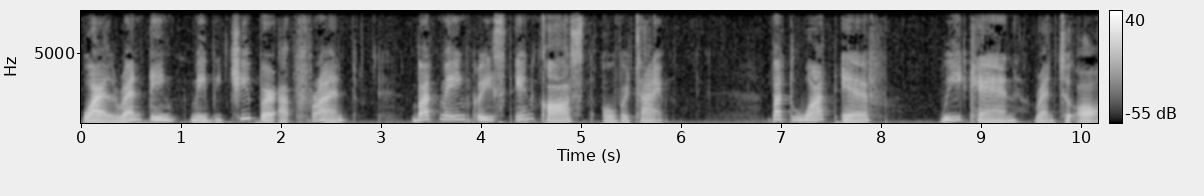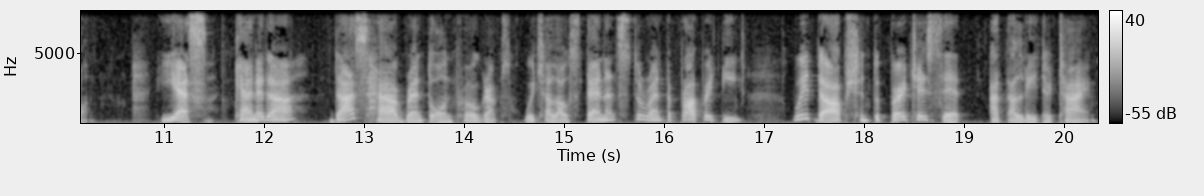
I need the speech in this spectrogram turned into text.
while renting may be cheaper upfront but may increase in cost over time. But what if we can rent to own? Yes, Canada does have rent to own programs, which allows tenants to rent a property with the option to purchase it at a later time.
